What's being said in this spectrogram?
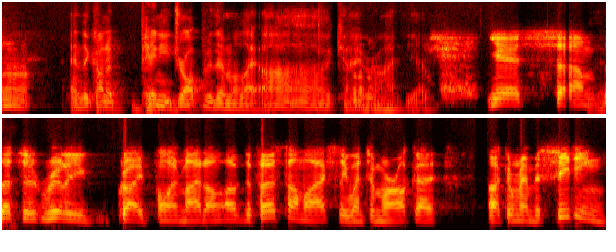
Mm. And the kind of penny dropped with them. I'm like, ah, okay, Mm-hmm. right, yeah. Yes, um, that's a really great point, mate. I, I, the first time I actually went to Morocco, I can remember sitting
